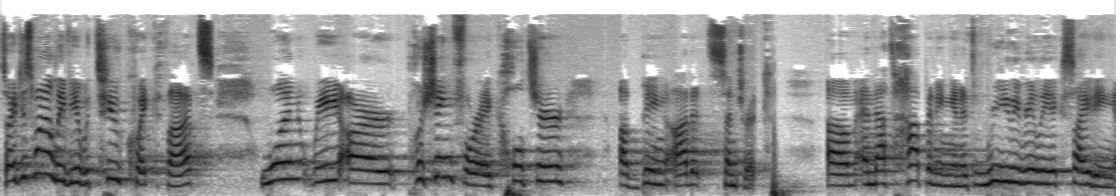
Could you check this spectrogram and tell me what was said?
So I just want to leave you with two quick thoughts. One, we are pushing for a culture of being audit centric. Um, and that's happening, and it's really, really exciting.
